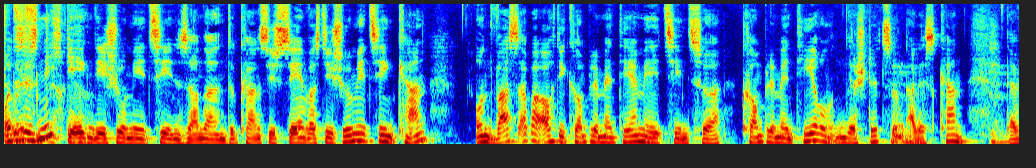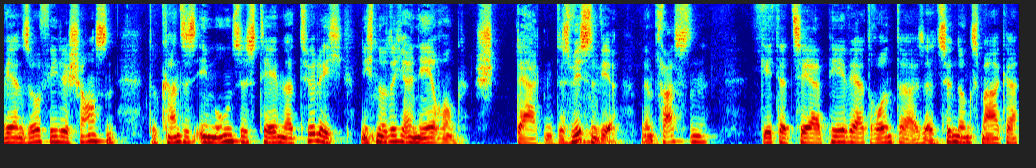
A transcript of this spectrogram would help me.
Und es ist nicht gegen die Schulmedizin, sondern du kannst dich sehen, was die Schulmedizin kann und was aber auch die Komplementärmedizin zur Komplementierung und Unterstützung mhm. alles kann. Mhm. Da wären so viele Chancen. Du kannst das Immunsystem natürlich nicht nur durch Ernährung stärken. Das wissen wir. Mit dem Fasten geht der CRP-Wert runter, also Entzündungsmarker.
